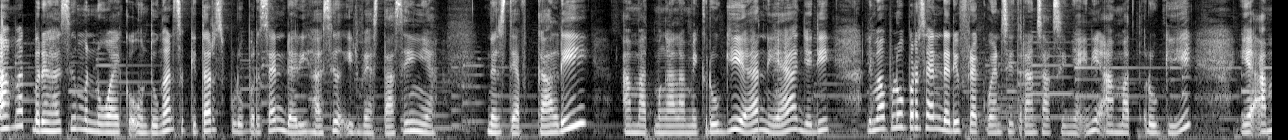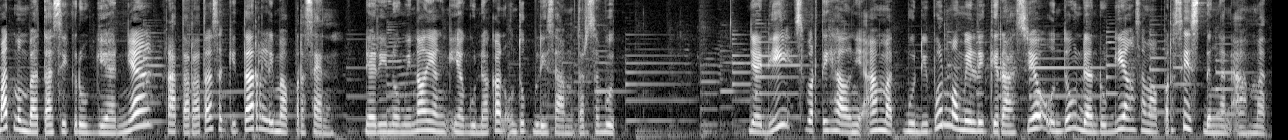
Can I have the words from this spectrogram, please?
Ahmad berhasil menuai keuntungan sekitar 10% dari hasil investasinya. Dan setiap kali Ahmad mengalami kerugian ya. Jadi 50% dari frekuensi transaksinya ini Ahmad rugi. Ya Ahmad membatasi kerugiannya rata-rata sekitar 5% dari nominal yang ia gunakan untuk beli saham tersebut. Jadi, seperti halnya Ahmad, Budi pun memiliki rasio untung dan rugi yang sama persis dengan Ahmad.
